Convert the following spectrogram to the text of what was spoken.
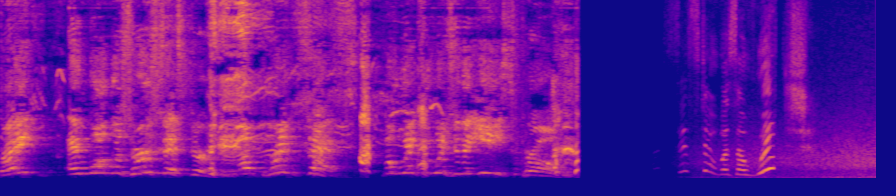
right? And what was her sister? A princess! The Wicked Witch of the East, bro! Her Sister was a witch.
